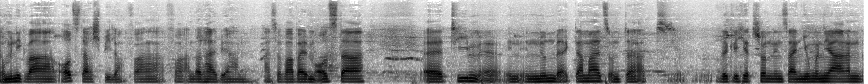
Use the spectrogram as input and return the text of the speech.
Dominik war All-Star-Spieler vor, vor anderthalb Jahren. Also war beim All-Star-Team äh, in, in Nürnberg damals und da hat wirklich jetzt schon in seinen jungen Jahren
